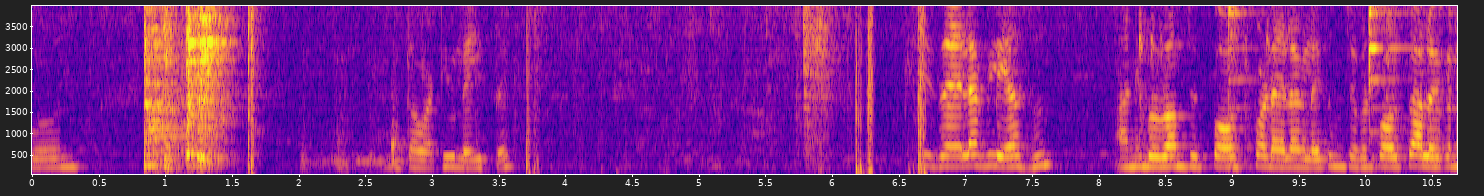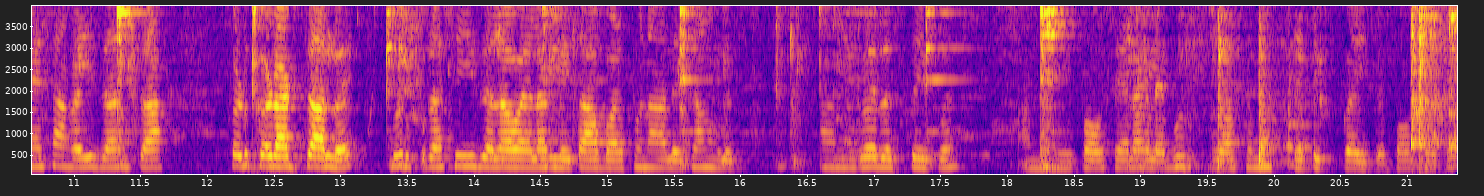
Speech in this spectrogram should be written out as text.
पण. तवा ठेवला इथं. शिजायला लागली अजून. आणि बघा आमच्यात पाऊस पडायला लागलाय. तुमच्याकडे पाऊस चालू आहे का नाही सांगा इजांचा कडकडाट चालू आहे. भरपूर अशी इजा लावायला लागले तर आबाळ पण आलंय चांगलंच. आणि गरजतंय पण. आणि पाऊस यायला लागलाय भरपूर असं मोठं टिपका इथं पावसाचं.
